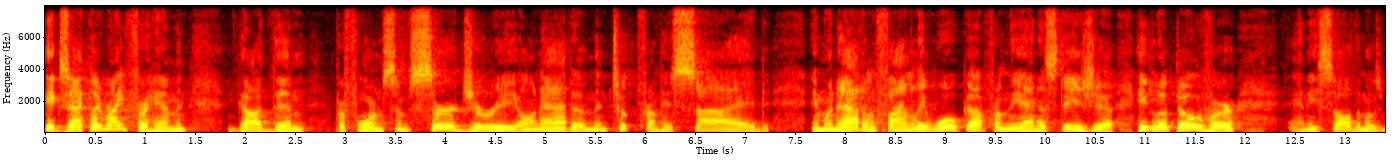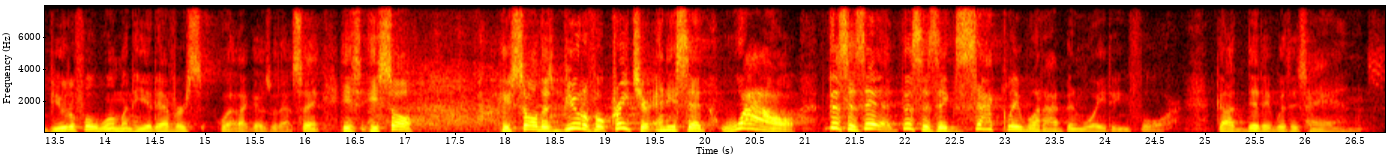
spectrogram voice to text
exactly right for him. And God then performed some surgery on Adam and took from his side. And when Adam finally woke up from the anesthesia, he looked over and he saw the most beautiful woman he had ever well that goes without saying he, he saw he saw this beautiful creature and he said wow this is it this is exactly what i've been waiting for God did it with his hands.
